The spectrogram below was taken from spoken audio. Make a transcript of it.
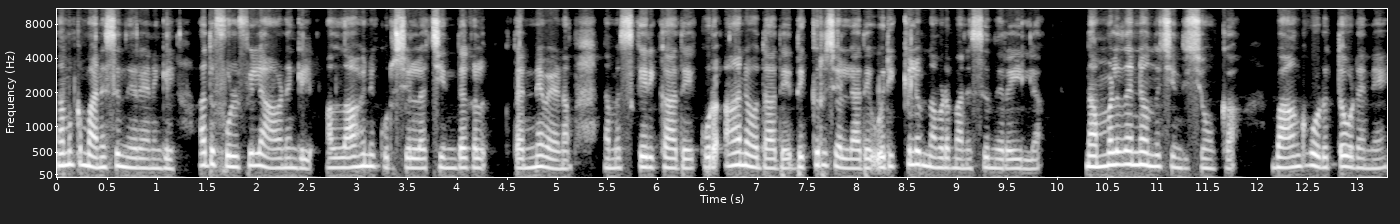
നമുക്ക് മനസ്സ് നിറയണമെങ്കിൽ അത് ഫുൾഫിൽ ആവണമെങ്കിൽ അള്ളാഹുവിനെ കുറിച്ചുള്ള ചിന്തകൾ തന്നെ വേണം. നമസ്കരിക്കാതെ ഖുർആൻ ഓതാതെ ദിക്ർ ചൊല്ലാതെ ഒരിക്കലും നമ്മുടെ മനസ്സ് നിറയില്ല. നമ്മൾ തന്നെ ഒന്ന് ചിന്തിച്ചു നോക്കുക. ബാങ്ക് കൊടുത്ത ഉടനെ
